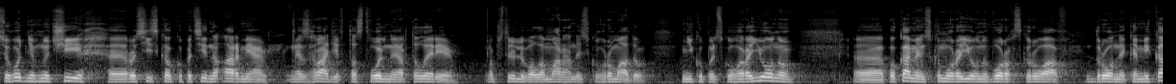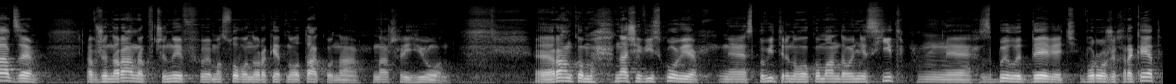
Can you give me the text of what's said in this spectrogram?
Сьогодні вночі е, російська окупаційна армія з градів та ствольної артилерії обстрілювала Марганецьку громаду Нікопольського району. Е, По Кам'янському району ворог скерував дрони камікадзе, а вже на ранок вчинив масовану ракетну атаку на наш регіон. Е, Ранком наші військові з повітряного командування Схід збили 9 ворожих ракет,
